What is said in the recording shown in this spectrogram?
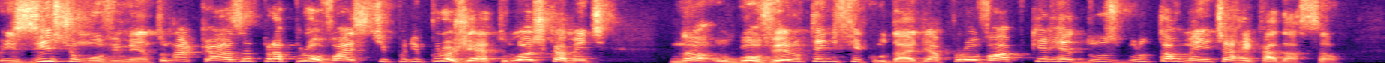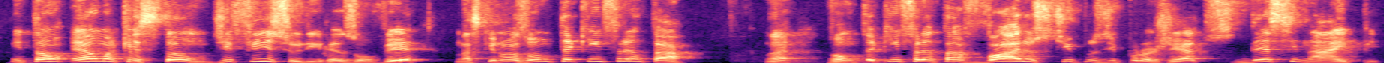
existe um movimento na casa para aprovar esse tipo de projeto. Logicamente, não, o governo tem dificuldade de aprovar porque reduz brutalmente a arrecadação. Então, é uma questão difícil de resolver, mas que nós vamos ter que enfrentar. Né? Vamos ter que enfrentar vários tipos de projetos desse naipe,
